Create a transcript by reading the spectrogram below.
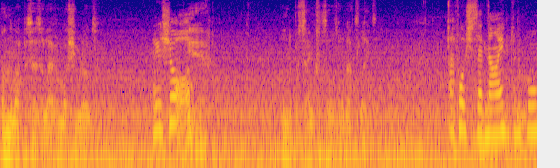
On the map it says 11, what she wrote. Are you sure? Yeah. 100% because I was oh, that's late. I thought she said nine for the pool.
